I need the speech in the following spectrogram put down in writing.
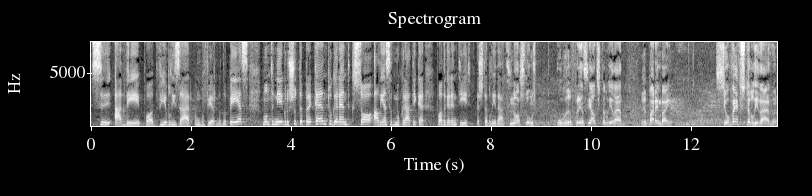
se a AD pode viabilizar um governo do PS. Montenegro chuta para canto, garante que só a Aliança Democrática pode garantir a estabilidade. Nós somos o referencial de estabilidade. Reparem bem, se houvesse estabilidade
